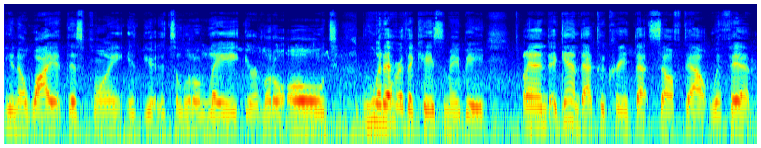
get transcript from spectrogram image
you know why at this point it, it's a little late you're a little old whatever the case may be. And again that could create that self-doubt within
